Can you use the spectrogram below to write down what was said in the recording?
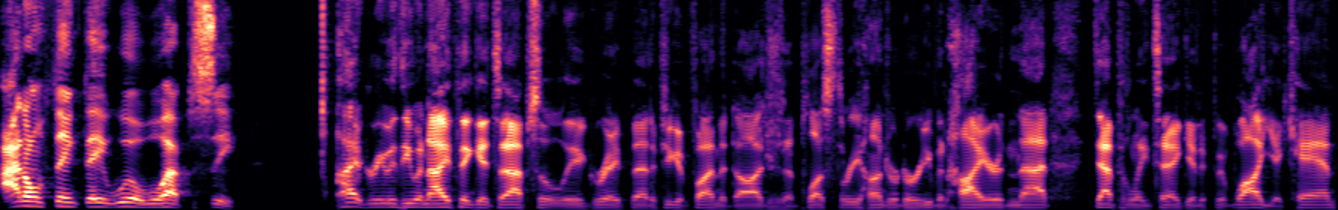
I don't think they will. We'll have to see. I agree with you, and I think it's absolutely a great bet. If you can find the Dodgers at plus 300 or even higher than that, definitely take it if it, while you can.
